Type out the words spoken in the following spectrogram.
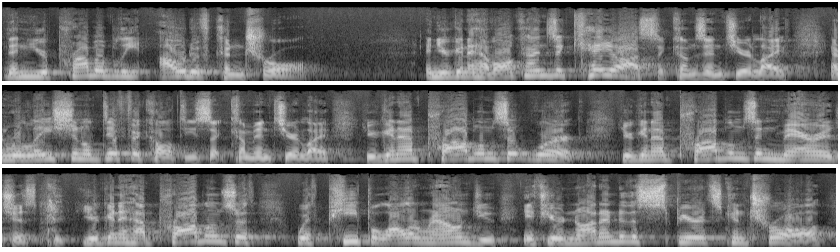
then you're probably out of control. And you're going to have all kinds of chaos that comes into your life and relational difficulties that come into your life. You're going to have problems at work. You're going to have problems in marriages. You're going to have problems with, with people all around you. If you're not under the Spirit's control,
